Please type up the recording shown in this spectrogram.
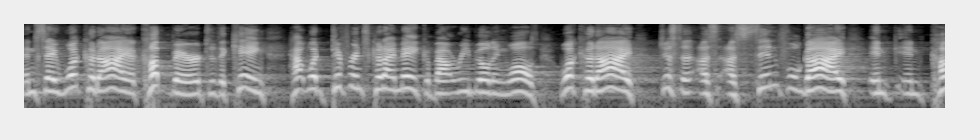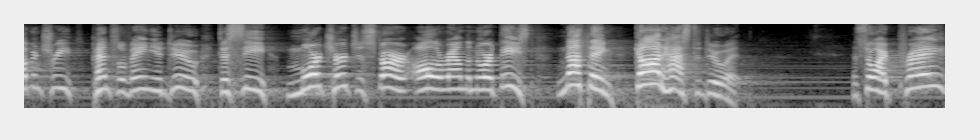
and say, what could I, a cupbearer to the king, how, what difference could I make about rebuilding walls? What could I, just a, a, a, sinful guy in, in Coventry, Pennsylvania, do to see more churches start all around the Northeast? Nothing. God has to do it. And so I pray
